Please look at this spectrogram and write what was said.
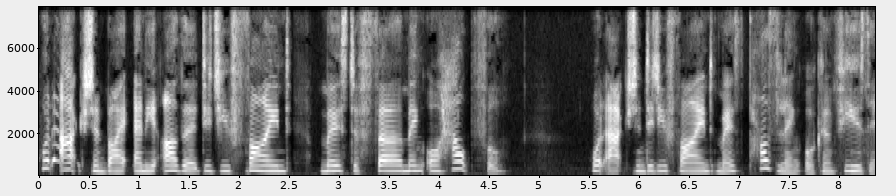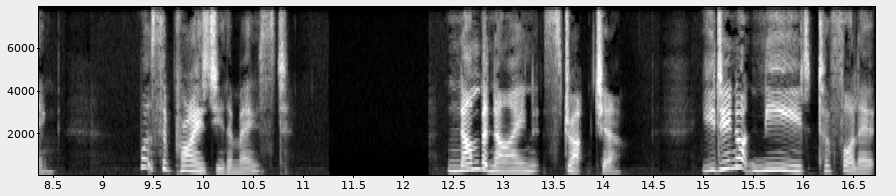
What action by any other did you find most affirming or helpful? What action did you find most puzzling or confusing? What surprised you the most? Number nine, structure. You do not need to follow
